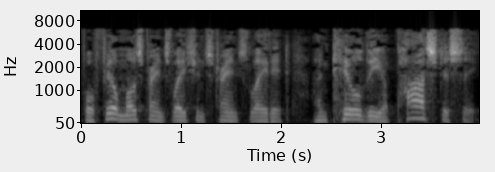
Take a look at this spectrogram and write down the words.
fulfilled. Most translations translate it until the apostasy.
